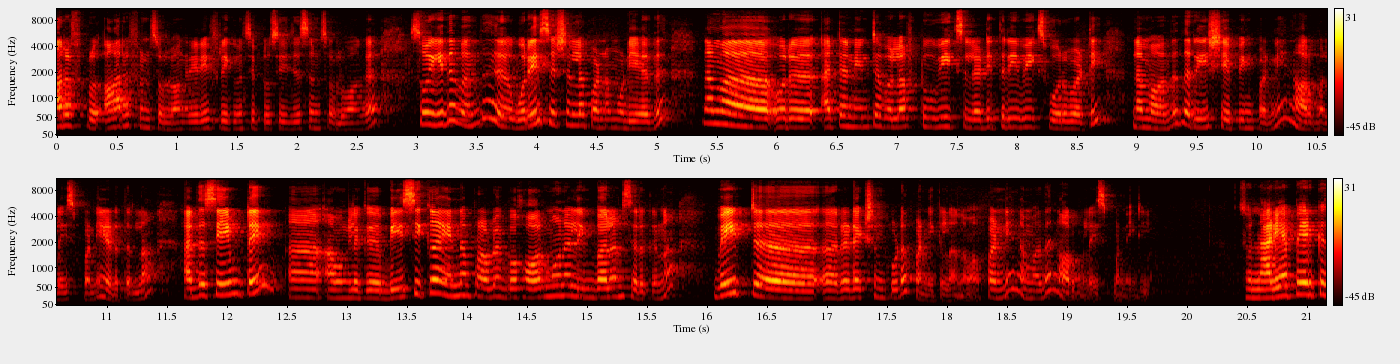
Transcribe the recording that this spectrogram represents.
ஆர்எஃப் ஆர்எஃப்னு சொல்லுவாங்க. ரேடியோ ஃப்ரீக்வன்சி ப்ரொசீஜர்ஸ்னு சொல்லுவாங்க. ஸோ இது வந்து ஒரே செஷனில் பண்ண முடியாது. நம்ம ஒரு at an interval of two weeks இல்லாட்டி த்ரீ வீக்ஸ் ஒரு வாட்டி நம்ம வந்து அதை ரீஷேப்பிங் பண்ணி நார்மலைஸ் பண்ணி எடுத்துடலாம். அட் த சேம் டைம் அவங்களுக்கு பேசிக்காக என்ன ப்ராப்ளம் இப்போ ஹார்மோனல் இம்பேலன்ஸ் இருக்குன்னா வெயிட் ரிடக்ஷன் கூட பண்ணிக்கலாம். நம்ம பண்ணி நம்ம அதை நார்மலைஸ் பண்ணிக்கலாம். ஸோ நிறைய பேருக்கு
